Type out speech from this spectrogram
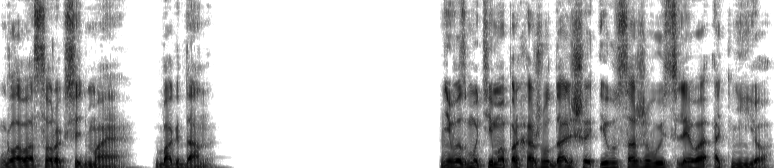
Глава 47. Богдан. Невозмутимо прохожу дальше и усаживаюсь слева от нее,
